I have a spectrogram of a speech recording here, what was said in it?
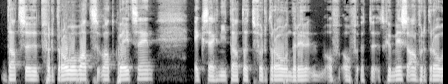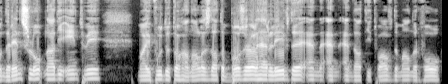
dat ze het vertrouwen wat, wat kwijt zijn. Ik zeg niet dat het vertrouwen of, of het, het gemis aan vertrouwen erin sloopt na die 1-2. Maar je voelde toch aan alles dat de bosuil herleefde en, en, en dat die twaalfde man er vol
